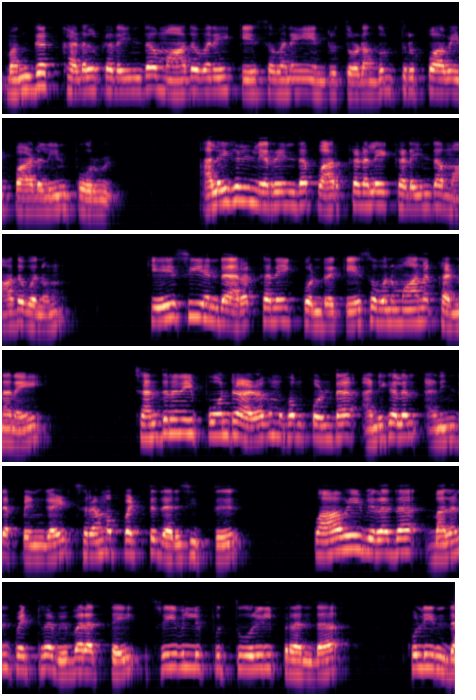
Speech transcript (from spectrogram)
வங்கக் கடல் கடைந்த மாதவனை கேசவனை என்று தொடங்கும் திருப்பாவைப் பாடலின் பொருள் அலைகள் நிறைந்த பார்க்கடலை கடைந்த மாதவனும் கேசி என்ற அரக்கனைக் கொன்ற கேசவனுமான கண்ணனை சந்திரனைப் போன்ற அழகுமுகம் கொண்ட அணிகலன் அணிந்த பெண்கள் சிரமப்பட்டு தரிசித்து பாவை விரத பலன் பெற்ற விவரத்தை ஸ்ரீவில்லிபுத்தூரில் பிறந்த குளிர்ந்த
